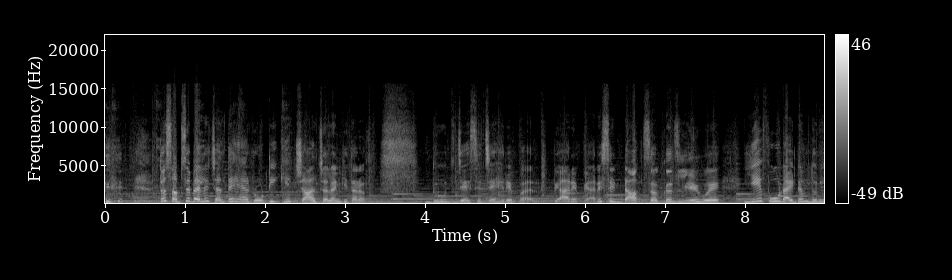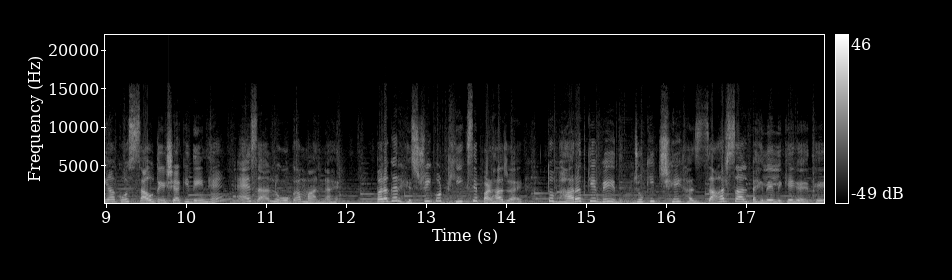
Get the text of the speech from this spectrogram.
तो सबसे पहले चलते हैं रोटी के चाल चलन की तरफ़। दूध जैसे चेहरे पर प्यारे प्यारे से डार्क सर्कल्स लिए हुए, ये फ़ूड आइटम दुनिया को साउथ एशिया की देन है, ऐसा लोगों का मानना है। पर अगर हिस्ट्री को ठीक से पढ़ा जाए तो भारत के वेद, जो कि 6000 साल पहले लिखे गए थे,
